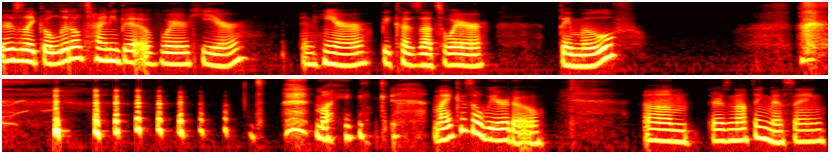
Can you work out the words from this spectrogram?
There's like a little tiny bit of wear here and here because that's where they move. Mike. Mike is a weirdo. Um, there's nothing missing.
